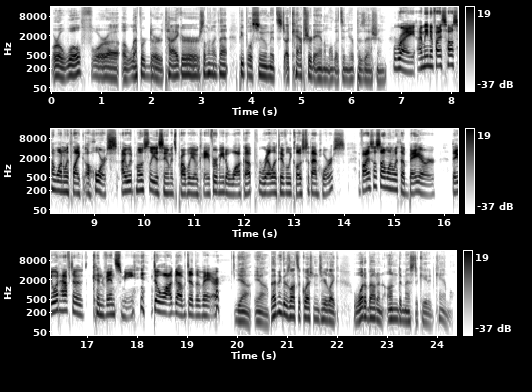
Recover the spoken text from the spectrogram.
or a wolf or a, a leopard or a tiger or something like that, people assume it's a captured animal that's in your possession. Right. I mean, if I saw someone with like a horse, I would mostly assume it's probably okay for me to walk up relatively close to that horse. If I saw someone with a bear, they would have to convince me to walk up to the bear. Yeah, yeah. I think there's lots of questions here like what about an undomesticated camel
